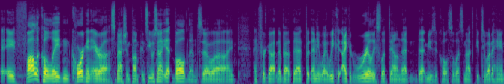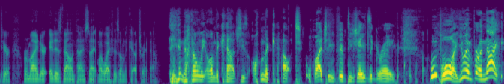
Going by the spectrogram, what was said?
a follicle laden Corgan era Smashing Pumpkins. He was not yet bald then, so uh, I had forgotten about that. But anyway, we could I could really slip down that that music hole. So let's not get too out of hand here. Reminder: It is Valentine's night. My wife is on the couch right now. not only on the couch, she's on the couch watching Fifty Shades of Grey. Woo boy, you in for a night.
